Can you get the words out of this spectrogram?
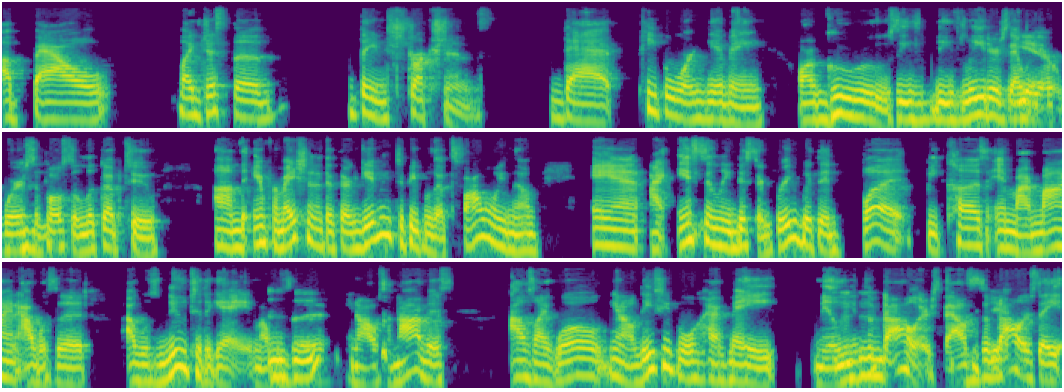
about like just the the instructions that people were giving or gurus, these these leaders that yeah. we're, we're mm-hmm. supposed to look up to, um, the information that they're giving to people that's following them. And I instantly disagreed with it, but because in my mind I was a I was new to the game, I was mm-hmm. a you know I was a novice. I was like, well, you know, these people have made 1000000s mm-hmm. of dollars, thousands of yeah. dollars. They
